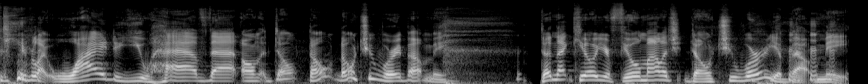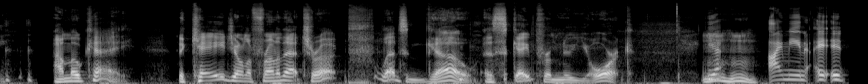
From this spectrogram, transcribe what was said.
People are like, why do you have that on? The-? Don't don't don't you worry about me. Doesn't that kill your fuel mileage? Don't you worry about me. I'm okay. The cage on the front of that truck. pff, Let's go. Escape from New York. Yeah. Mm-hmm. I mean, it, it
